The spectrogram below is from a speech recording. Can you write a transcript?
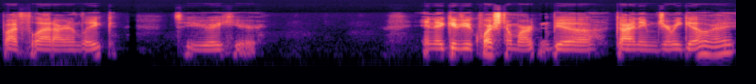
by Flatiron Lake. See right here and they give you a question mark and be a guy named Jeremy Gill, right?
